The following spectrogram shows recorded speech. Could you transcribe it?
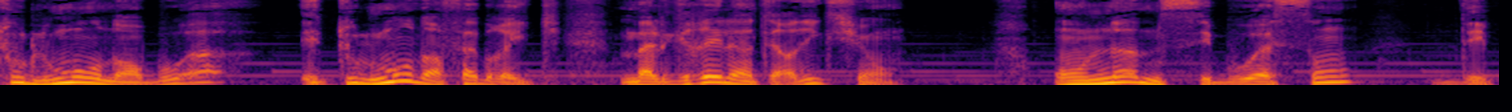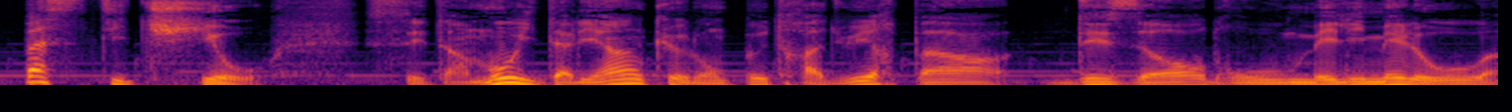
Tout le monde en boit et tout le monde en fabrique, malgré l'interdiction. On nomme ces boissons des pasticcio. C'est un mot italien que l'on peut traduire par désordre ou méli-mélo,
